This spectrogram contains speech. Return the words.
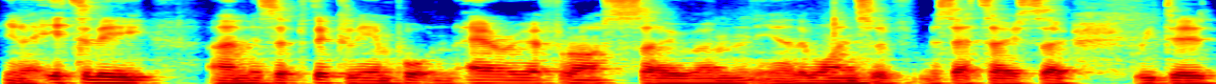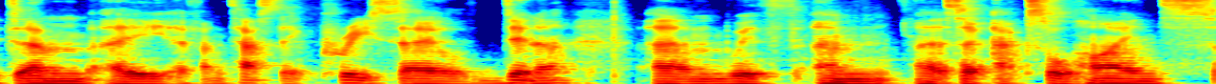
you know Italy. Um, is a particularly important area for us. So um, you know the wines of Masseto. So we did um, a, a fantastic pre-sale dinner um, with um, uh, so Axel Heinz,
